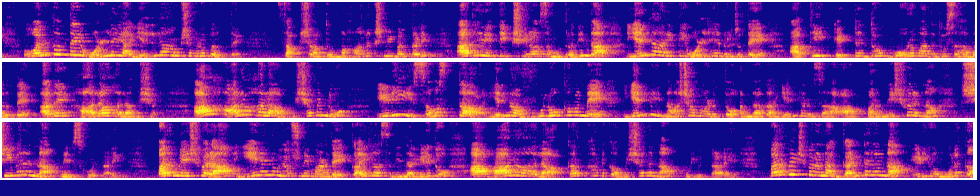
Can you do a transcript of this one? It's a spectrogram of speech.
ಒಂದೊಂದೇ ಒಳ್ಳೆಯ ಎಲ್ಲ ಅಂಶಗಳು ಬರುತ್ತೆ. ಸಾಕ್ಷಾತ್ ಮಹಾಲಕ್ಷ್ಮಿ ಬರ್ತಾಳೆ, ಅದೇ ರೀತಿ ಕ್ಷೀರ ಸಮುದ್ರದಿಂದ ಎಲ್ಲ ಒಳ್ಳೆಯದ್ರ ಜೊತೆ ಅತಿ ಕೆಟ್ಟದ್ದು, ಘೋರವಾದದ್ದು ಸಹ ಬರುತ್ತೆ. ಅದೇ ಹಾಲಾಹಲ ವಿಷ. ಆ ಹಾಲಾಹಲ ವಿಷವನ್ನು ಇಡೀ ಸಮಸ್ತ ಎಲ್ಲ ಭೂಲೋಕವನ್ನೇ ಎಲ್ಲಿ ನಾಶ ಮಾಡುತ್ತೋ ಅಂದಾಗ ಎಲ್ಲರೂ ಸಹ ಆ ಪರಮೇಶ್ವರನ್ನ ಶಿವನನ್ನ ನೆನೆಸ್ಕೊಳ್ತಾರೆ. ಪರಮೇಶ್ವರ ಏನನ್ನು ಯೋಚನೆ ಮಾಡದೆ ಕೈಲಾಸದಿಂದ ಹಿಡಿದು ಆ ಹಾಲಾಹಲ, ಕರ್ಕಾಟಕ ವಿಷವನ್ನ ಕುಡಿಯುತ್ತಾರೆ. ಪರಮೇಶ್ವರನ ಗಂಟಲನ್ನ ಹಿಡಿಯುವ ಮೂಲಕ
